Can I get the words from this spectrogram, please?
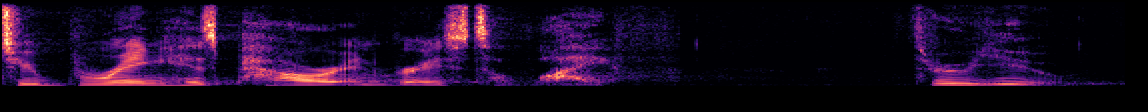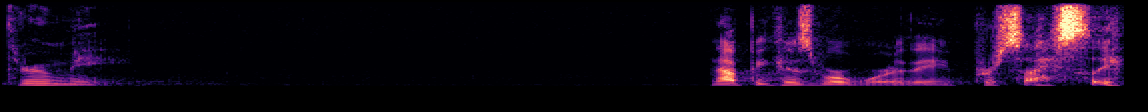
to bring his power and grace to life through you, through me. Not because we're worthy, precisely,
